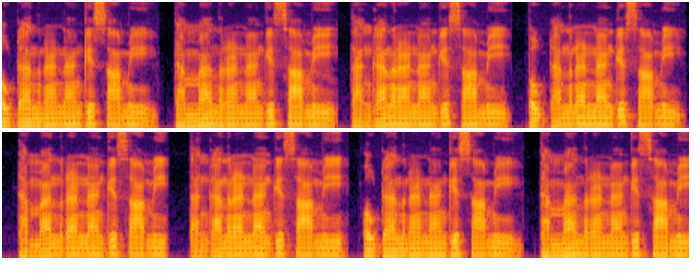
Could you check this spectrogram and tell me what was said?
ဗုဒ္ဓံတရဏံဂစ္ဆာမိဓမ္မံတရဏံဂစ္ဆာမိသံဃံတရဏံဂစ္ဆာမိဗုဒ္ဓံတရဏံဂစ္ဆာမိဓမ္မံတရဏံဂစ္ဆာမိသံဃံတရဏံဂစ္ဆာမိဗုဒ္ဓံတရဏံဂစ္ဆာမိဓမ္မံတရဏံဂစ္ဆာမိ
